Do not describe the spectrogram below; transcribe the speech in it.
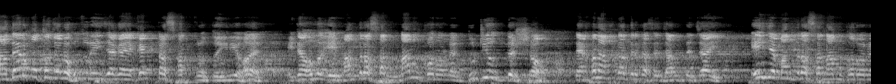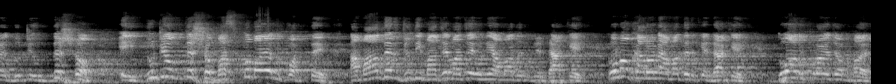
তাদের মতো যেন হুজুর এই জায়গায় এক একটা ছাত্র তৈরি হয়। এটা হলো এই মাদ্রাসার নামকরণের দুটি উদ্দেশ্য। এখন আপনাদের কাছে জানতে চাই, এই যে মাদ্রাসা নামকরণের দুটি উদ্দেশ্য, এই দুটি উদ্দেশ্য বাস্তবায়ন করতে আমাদের যদি মাঝে মাঝে উনি আমাদেরকে ডাকে, কোনো কারণে আমাদেরকে ডাকে, দোয়ার প্রয়োজন হয়,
